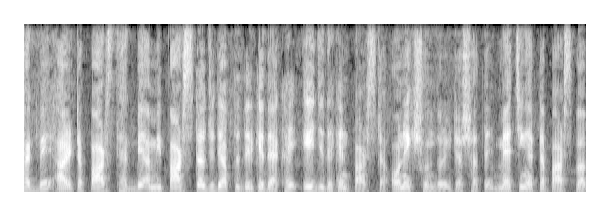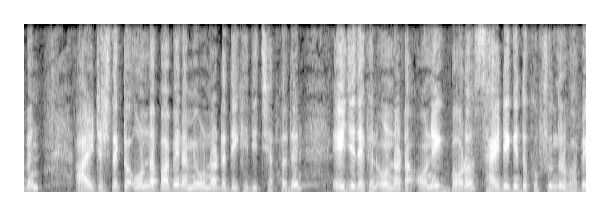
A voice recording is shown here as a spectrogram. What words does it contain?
থাকবে আর একটা পার্স থাকবে। আমি পার্সটা যদি আপনাদেরকে দেখাই এই যে দেখেন পার্সটা অনেক সুন্দর এটার সাথে। ম্যাচিং একটা পার্স পাবেন। আর এটার সাথে একটা ওড়না পাবেন আমি ওড়নাটা দেখিয়ে দিচ্ছি আপনাদের। এই যে দেখেন ওড়নাটা অনেক বড় সাইডে কিন্তু খুব সুন্দরভাবে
